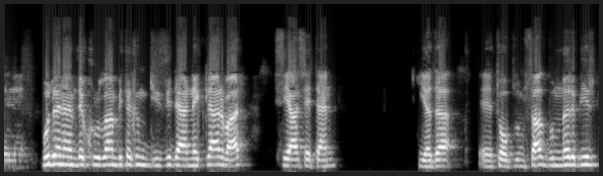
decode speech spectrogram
e, bu dönemde kurulan bir takım gizli dernekler var. Siyaseten ya da e, toplumsal. Bunları bir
